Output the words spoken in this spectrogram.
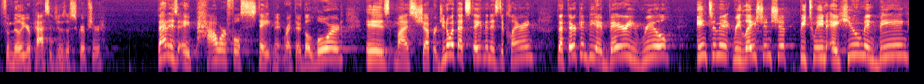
familiar passages of Scripture. That is a powerful statement right there. The Lord is my shepherd. You know what that statement is declaring? That there can be a very real, intimate relationship between a human being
